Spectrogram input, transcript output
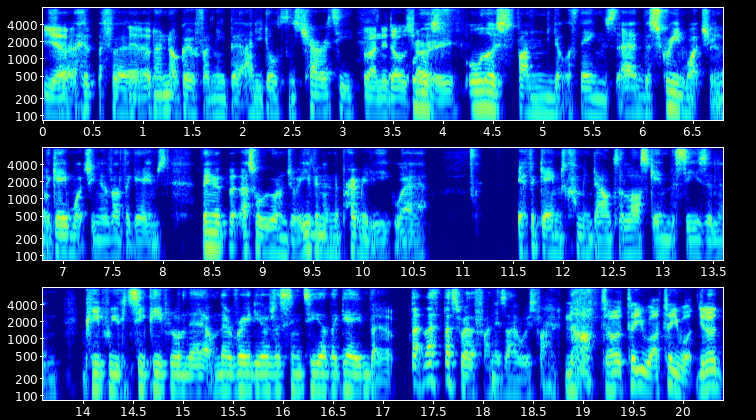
Yeah, for, for yeah. no not gofundme but andy dalton's charity oh, Randy Dalton's all those, charity. all those fun little things and the screen watching, the game watching of other games. I think that's what we want to enjoy, even in the Premier League, mm. where if a game's coming down to the last game of the season and people you can see people on their on their radios listening to the other game, that, Yeah. that, that that's where the fun is. I always find. No, I'll tell you what. I'll tell you what. You know,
